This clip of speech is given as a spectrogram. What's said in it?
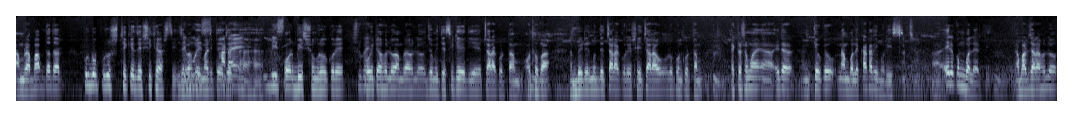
আমরা বাপ দাদার পূর্বপুরুষ থেকে যে শিখে আসছি যেভাবে মাটিতে হ্যাঁ হ্যাঁ। ওর বীজ সংগ্রহ করে ওইটা হলো আমরা হলো জমিতে ছিটিয়ে দিয়ে চারা করতাম অথবা বেডের মধ্যে চারা করে সেই চারাও রোপণ করতাম। একটা সময় এটা কেউ কেউ নাম বলে কাটারি মরিচ। আচ্ছা। এরকম বলে আর কি। আবার যারা হলো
